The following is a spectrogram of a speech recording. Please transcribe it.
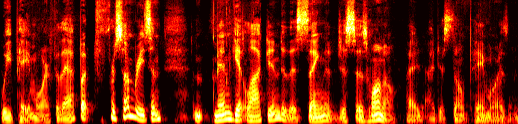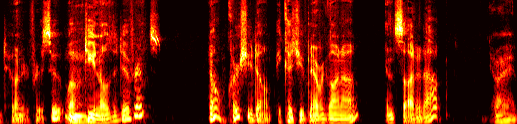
We pay more for that. But for some reason, men get locked into this thing that just says, well, no, I, I just don't pay more than 200 for a suit. Well, hmm. do you know the difference? No, of course you don't, because you've never gone out and sought it out. All right.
